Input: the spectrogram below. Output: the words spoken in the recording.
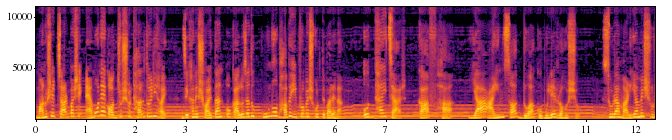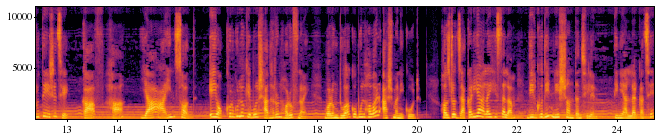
মানুষের চারপাশে এমন এক অদৃশ্য ঢাল তৈরি হয়, যেখানে শয়তান ও কালো জাদু কোনোভাবেই প্রবেশ করতে পারে না। অধ্যায় চার, কাফ, হা, ইয়া, আইন সদ দোয়া, কবুলের রহস্য। সুরা মারিয়ামের শুরুতে এসেছে, কাফ, হা, ইয়া, আইন সদ এই অক্ষরগুলো কেবল সাধারণ হরফ নয়, বরং দোয়া কবুল হওয়ার আসমানি কোড। হজরত জাকারিয়া আলাইহিসাল্লাম দীর্ঘদিন নিঃসন্তান ছিলেন। তিনি আল্লাহর কাছে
